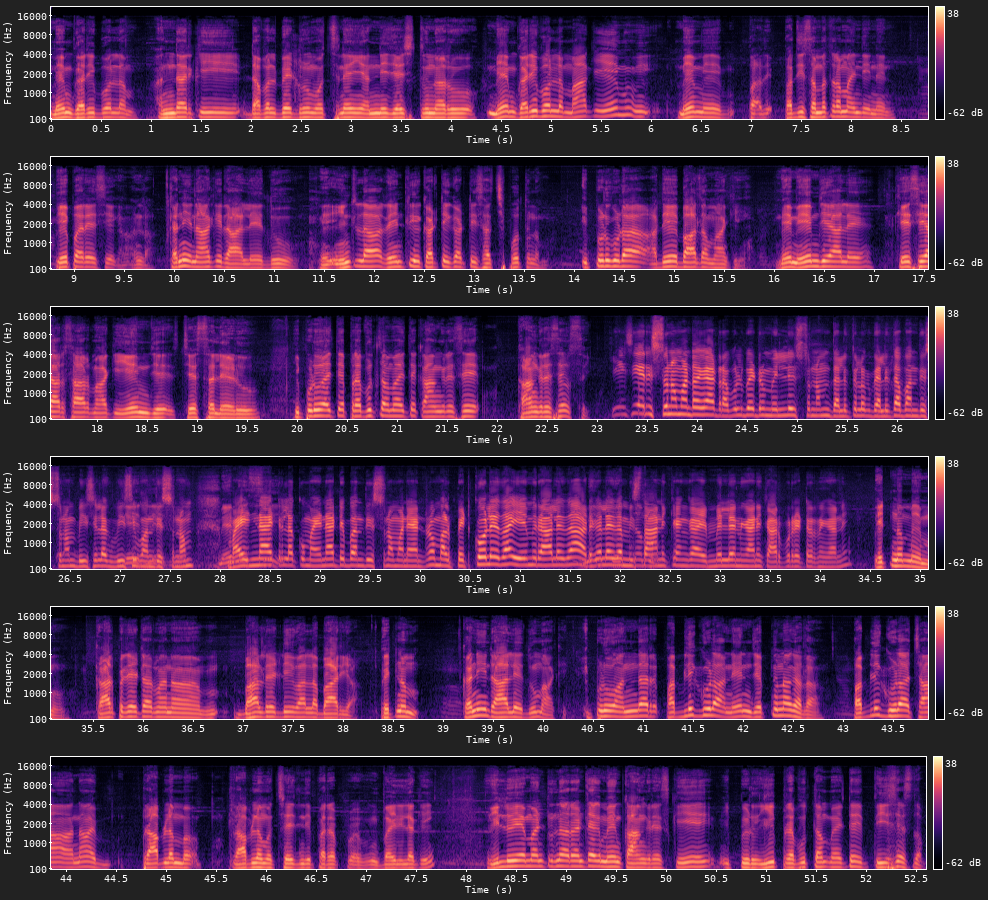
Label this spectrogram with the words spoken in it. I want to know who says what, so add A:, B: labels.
A: మేము గరీబోళ్ళం. అందరికీ double bedroom వచ్చినాయి అన్నీ చేస్తున్నారు. మేము గరీబోళ్ళం మాకు ఏమి మేము పది పది సంవత్సరం అయింది నేను. పేపర్ వేసి అందులో. కానీ నాకు రాలేదు. ఇంట్లో రెంట్ కట్టి కట్టి చచ్చిపోతున్నాం. ఇప్పుడు కూడా అదే బాధ మాకి. మేము ఏం చేయాలి? కేసీఆర్ సార్ మాకు ఏం చే- చేస్తలేడు. ఇప్పుడు అయితే ప్రభుత్వం అయితే కాంగ్రెసే కాంగ్రెసే వస్తాయి.
B: కేసీఆర్ ఇస్తున్నామంటగా డబుల్ బెడ్రూమ్ ఇల్లు ఇస్తున్నాం దళితులకు దళిత బంధు ఇస్తున్నాం బీసీలకు బీసీ బంధు ఇస్తున్నాం మైనార్టీలకు మైనార్టీ బంధు ఇస్తున్నాం అని అంటున్నాం. మళ్ళీ పెట్టుకోలేదా? ఏమి రాలేదా? అడగలేదా మీ స్థానికంగా ఎమ్మెల్యేని కానీ కార్పొరేటర్ని కానీ
A: పెట్టినాం మేము. కార్పొరేటర్ మన బాలరెడ్డి వాళ్ళ భార్య. పెట్టినాం. కానీ రాలేదు మాకి. ఇప్పుడు అందరు పబ్లిక్ కూడా నేను చెప్తున్నా కదా పబ్లిక్ కూడా చాలా ప్రాబ్లం ప్రాబ్లం వచ్చేది పర బయలుకి వీళ్ళు ఏమంటున్నారంటే మేము కాంగ్రెస్కి ఇప్పుడు ఈ ప్రభుత్వం అయితే తీసేస్తాం.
